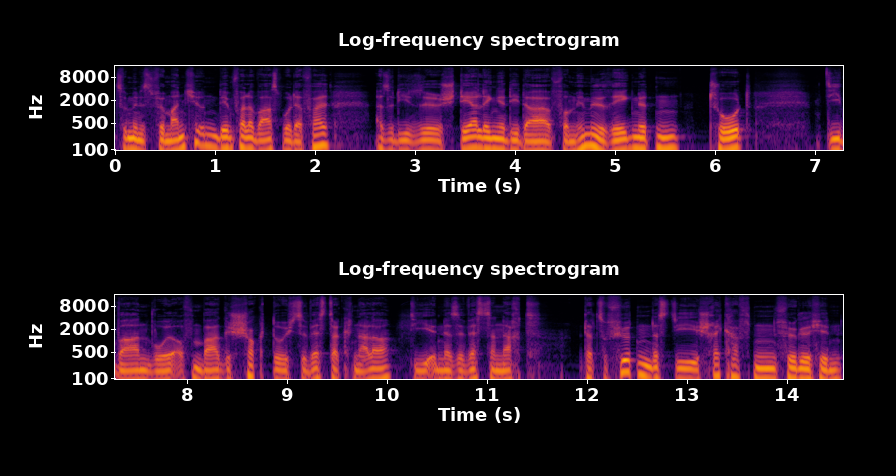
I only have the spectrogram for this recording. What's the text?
zumindest für manche. In dem Falle war es wohl der Fall. Also diese Sterlinge, die da vom Himmel regneten, tot, die waren wohl offenbar geschockt durch Silvesterknaller, die in der Silvesternacht dazu führten, dass die schreckhaften Vögelchen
